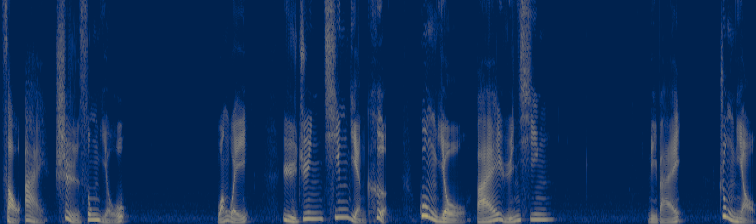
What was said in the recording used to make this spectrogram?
早爱赤松游。王维与君亲眼客，共有白云星。李白众鸟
